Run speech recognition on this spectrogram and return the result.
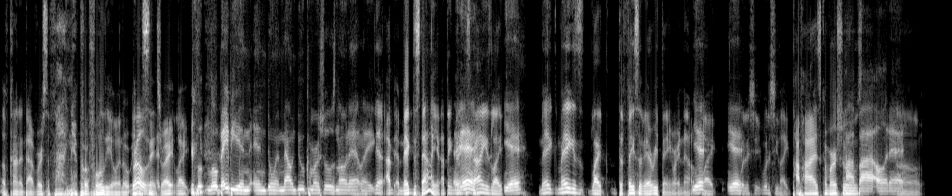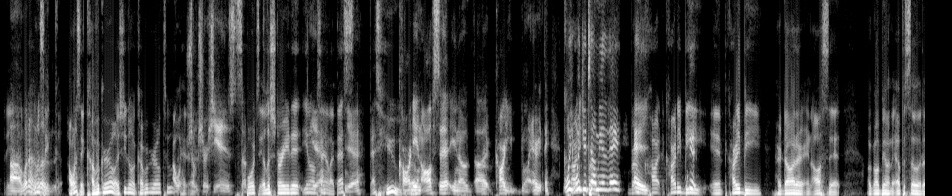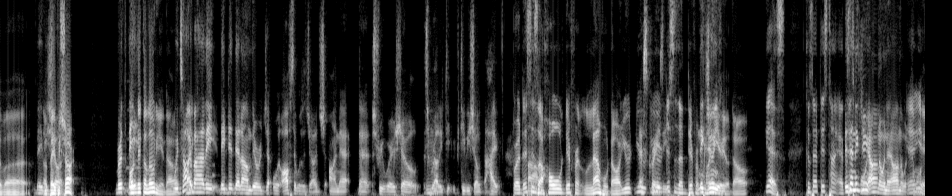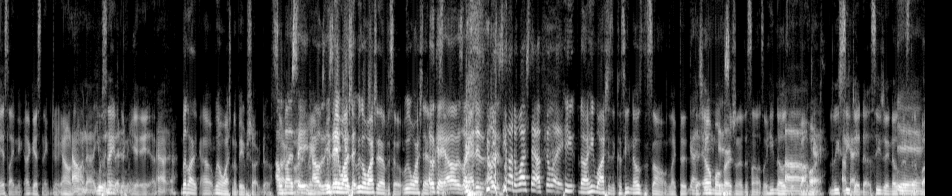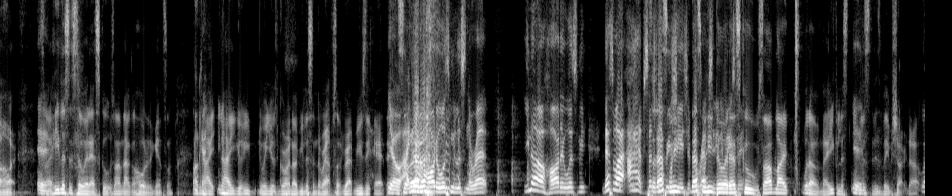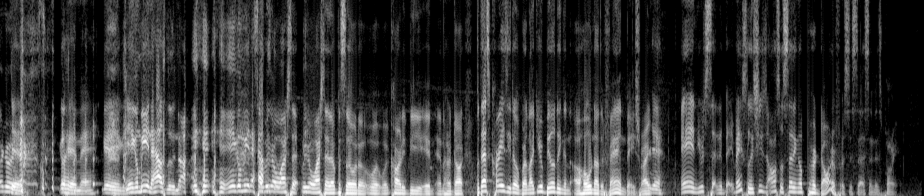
of kind of diversifying their portfolio in a, in a sense, right? Like Lil baby and and doing Mountain Dew commercials and all that. Mm-hmm. Like yeah, I, Meg The Stallion. I think Meg Yeah. The Stallion is like yeah, Meg. Meg is like the face of everything right now. Yeah. like yeah. what is she? What is she like? Popeyes commercials. Popeye, all that. Um, Uh, what I else- want to say is I want to say CoverGirl. Is she doing CoverGirl too? I, Uh, am sure she is. So, Sports Illustrated. You know what I'm saying? Like that's yeah. that's huge. Cardi bro. and Offset, you know, uh, Cardi doing everything. What Cardi- would you tell me the other day? Bro, hey, Car- Cardi B and Cardi B, her daughter and Offset are gonna be on the episode of uh Baby Baby, Baby Shark. Shark but on they, Nickelodeon, dog. we talked Like, about how they they did that. Um, they were ju- well, Offset was a judge on that that streetwear show, this Mhm. reality t- TV show, The Hype. bro. This is a um, whole different level, dog. You're you're, That's you're- crazy. this is a different Nick playing Jr.. field, dog. Yes, because at this time, at Is this that Nick point, Jr.? I don't know when. That, I don't know what. Yeah, yeah, it's like Nick. I guess Nick Jr. I don't know. I don't know. You Well, would know same better than different. me. Yeah, yeah. I don't know. But like, uh, we don't watch no Baby Shark though. I was about to say, I was- we may that- watch that. that- We gonna watch that episode. We're gonna watch that. Okay, episode. I was like, I didn't. I was, is he allowed to watch that? I feel like. He no, he watches it because he knows the song, like the, the Elmo It's- version of the song, so he knows it Oh, by heart. At least Okay. CJ does. CJ knows that stuff by heart. yeah. So he listens to it at school, so I'm not gonna hold it against him. Okay. You know how you, know how you, you when you was growing up, you listen to rap some rap music at. Yo, so, I know how hard it was for me to listen to rap. You know how hard it was for me. That's why I have such so that's what he appreciation that's for what he City in the doing at school. So I'm like, whatever, man. You can listen. You Yeah. can listen to this Baby Shark, now. Like, go ahead. Yeah. Go ahead, man. Go ahead. You ain't gonna be in the house losing Nah. you ain't gonna be in the So house. we gonna losing watch that. We gonna watch that episode of with, with Cardi B and, and her daughter. But that's crazy though, bro. Like you're building an, a whole nother fan base, right? Yeah. And you're set, basically she's also setting up her daughter for success in this point.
